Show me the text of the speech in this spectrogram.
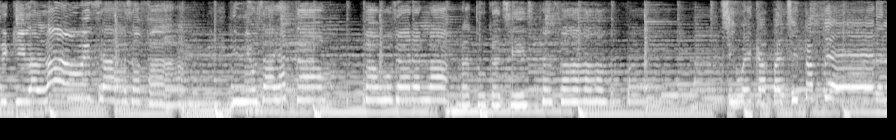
tikilalau iz azafa diniozayatao paoverela ratukatsistefae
